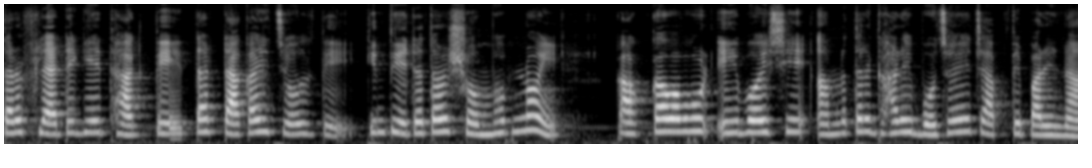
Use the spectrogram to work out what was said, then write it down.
তার ফ্ল্যাটে গিয়ে থাকতে, তার টাকাই চলতে, কিন্তু এটা তো আর সম্ভব নয়। কাকাবাবুর এই বয়সে আমরা তার ঘাড়ে বোঝা হয়ে চাপতে পারি না।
